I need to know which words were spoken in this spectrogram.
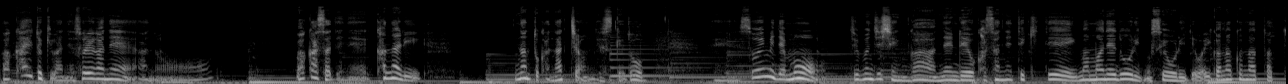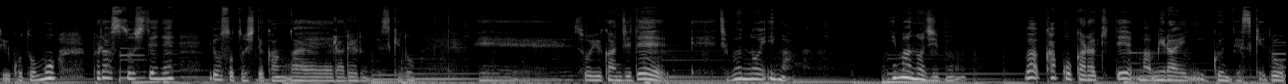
若い時はねそれがねあの若さでねかなりなんとかなっちゃうんですけど、えー、そういう意味でも自分自身が年齢を重ねてきて今まで通りのセオリーではいかなくなったっていうこともプラスとしてね要素として考えられるんですけど、えー、そういう感じで、えー、自分の今今の自分は過去から来て、まあ、未来に行くんですけど、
